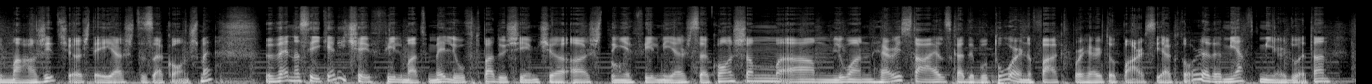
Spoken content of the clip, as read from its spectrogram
imazhit që është e jashtëzakonshme. Dhe nëse i keni qejf filmat me luftë, padyshim që është një film i jashtëzakonshëm. Um, luan Harry Styles ka debutuar në fakt për herë të parë si aktor edhe mjaft mirë, duhet thënë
